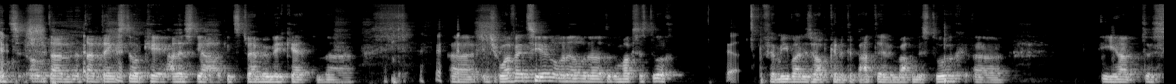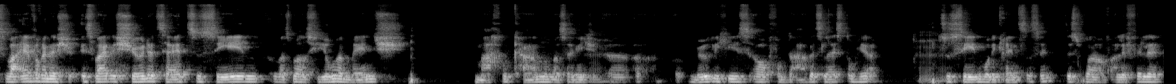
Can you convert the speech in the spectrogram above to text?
und, und dann, dann, denkst du, okay, alles klar, gibt es zwei Möglichkeiten. Äh, äh, in Schwarz hier oder, oder du machst es durch. Ja. Für mich war das überhaupt keine Debatte, wir machen das durch. Äh, ich hab, das war einfach eine, es war eine schöne Zeit zu sehen, was man als junger Mensch machen kann und was eigentlich mhm. äh, möglich ist, auch von der Arbeitsleistung her, mhm. zu sehen, wo die Grenzen sind. Das war auf alle Fälle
